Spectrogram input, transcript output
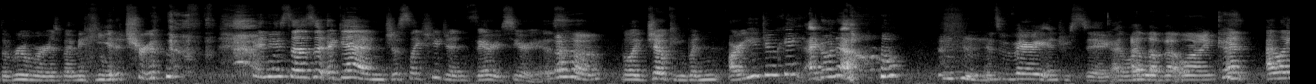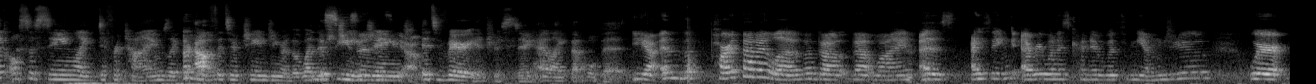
the rumor is by making it a truth. and he says it again, just like she did, very serious. Uh-huh. But, like, joking, but are you joking? I don't know. Mhm. It's very interesting. I love. I love that line, And I like also seeing like different times, like the Uh-huh. outfits are changing or the weather's seasons, changing. yeah. It's very interesting. I like that whole bit. Yeah, and the part that I love about that line is I think everyone is kind of with Myungju, where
